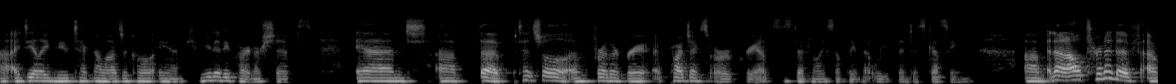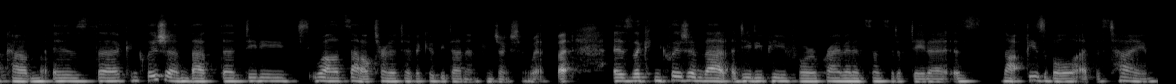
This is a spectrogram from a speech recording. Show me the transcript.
uh, ideally new technological and community partnerships. And uh, the potential of further grant, projects or grants is definitely something that we've been discussing um, and an alternative outcome is the conclusion that the DD, well, it's not alternative, it could be done in conjunction with, but is the conclusion that a DDP for private and sensitive data is not feasible at this time.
